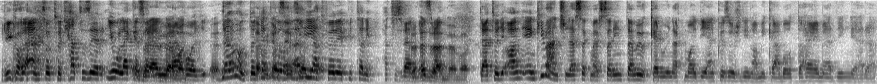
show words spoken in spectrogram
rigaláncot, hogy hát azért jó lekezelően, hogy... De mondta, hogy hát, azért ilyet fölépíteni, hát ez rendben Ez van. rendben van. Tehát, hogy én kíváncsi leszek, mert szerintem ők kerülnek majd ilyen közös dinamikába ott a Heimerdingerrel.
